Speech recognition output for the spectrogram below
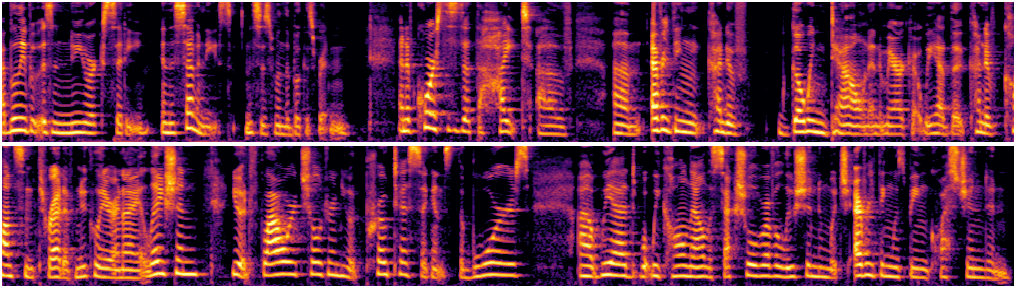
I believe it was in New York City in the 70s. This is when the book is written. And of course, this is at the height of um, everything kind of going down in America. We had the kind of constant threat of nuclear annihilation. You had flower children, you had protests against the wars. Uh, we had what we call now the sexual revolution, in which everything was being questioned. And,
